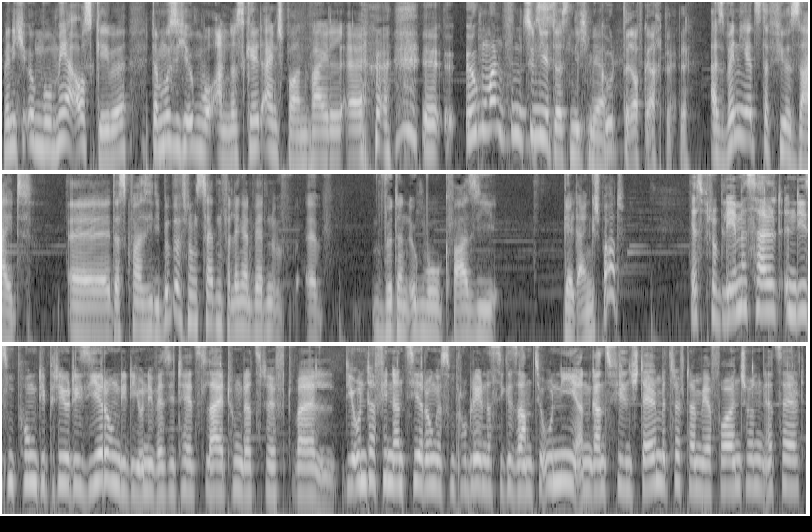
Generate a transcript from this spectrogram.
Wenn ich irgendwo mehr ausgebe, dann muss ich irgendwo anders Geld einsparen, weil äh, äh, irgendwann funktioniert das nicht mehr. Gut darauf geachtet. Ne? Also wenn ihr jetzt dafür seid, äh, dass quasi die BIP-Öffnungszeiten verlängert werden, äh, wird dann irgendwo quasi Geld eingespart? Das Problem ist halt in diesem Punkt die Priorisierung, die die Universitätsleitung da trifft, weil die Unterfinanzierung ist ein Problem, das die gesamte Uni an ganz vielen Stellen betrifft, haben wir ja vorhin schon erzählt.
